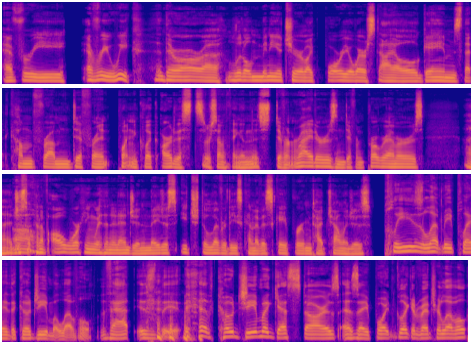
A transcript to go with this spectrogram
every every week there are uh, little miniature like WarioWare style games that come from different point and click artists or something and it's different writers and different programmers uh, just Oh. kind of all working within an engine and they just each deliver these kind of escape room type challenges Please let me play the Kojima level. That is the Kojima guest stars as a point and click adventure level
